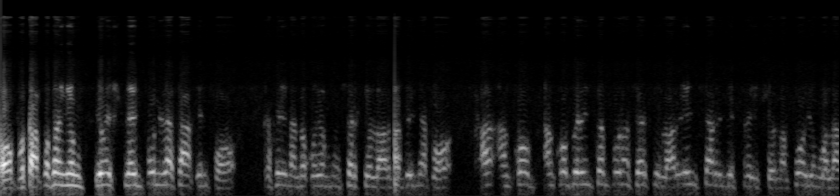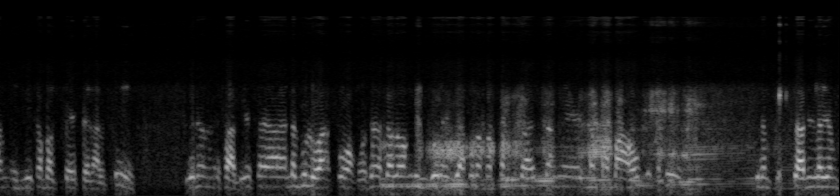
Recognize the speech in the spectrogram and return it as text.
Opo, tapos yung, yung explain po nila sa akin po, kasi nano ko yung circular, sabi niya po, ang, ang, ang coverage po ng circular, yung sa registration lang po, yung walang hindi ka mag-pay penalty. Yun ang sabi, kaya naguluhan po ako. Sa dalawang linggo rin hindi ako nakapag-start ng, eh, ng trabaho ko kasi pinampista nila yung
